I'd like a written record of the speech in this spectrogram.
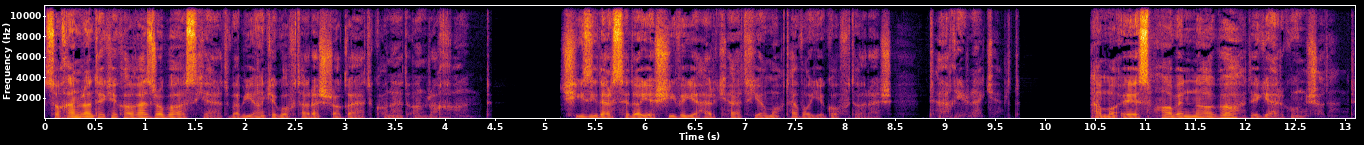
سخنران تک کاغذ را باز کرد و بی آنکه گفتارش را قطع کند آن را خواند. چیزی در صدای شیوه حرکت یا محتوای گفتارش تغییر نکرد. اما اسمها به ناگاه دگرگون شدند.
